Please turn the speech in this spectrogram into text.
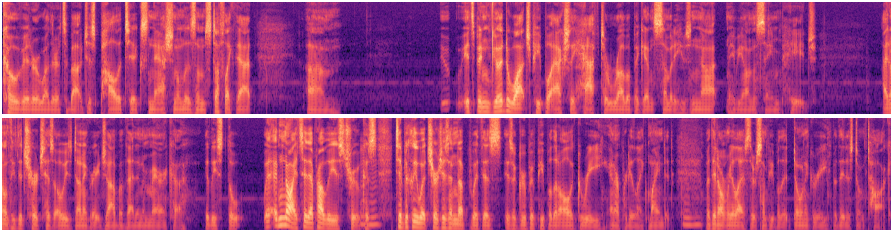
COVID or whether it's about just politics, nationalism, stuff like that. Um, it's been good to watch people actually have to rub up against somebody who's not maybe on the same page. I don't think the church has always done a great job of that in America. At least the no, I'd say that probably is true because mm-hmm. typically what churches end up with is is a group of people that all agree and are pretty like minded, mm-hmm. but they don't realize there's some people that don't agree, but they just don't talk.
